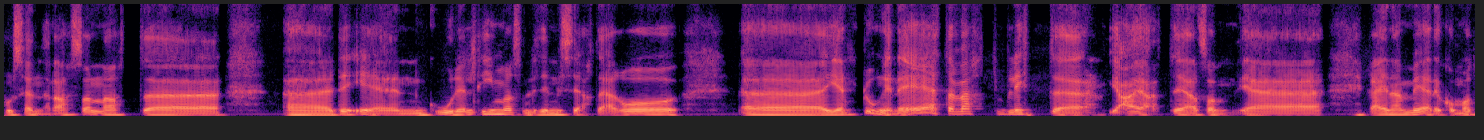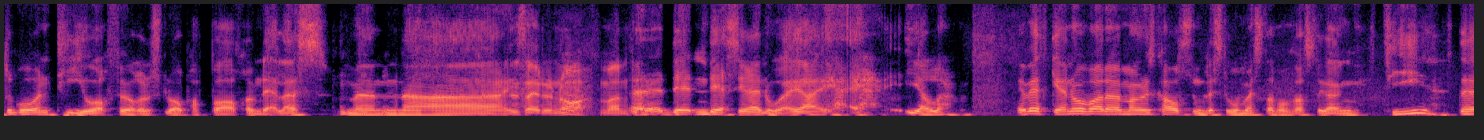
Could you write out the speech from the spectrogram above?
hos henne. da, Sånn at det er en god del timer som er blitt investert der. Og uh, jentungen er etter hvert blitt uh, Ja ja, det er sånn Jeg regner med det kommer til å gå en ti år før hun slår pappa fremdeles, men uh, Det sier du nå, men det, det, sier jeg nå. Ja, i alle jeg vet ikke, Nå var det Magnus Carlsen ble stormester for første gang. Ti? Det,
